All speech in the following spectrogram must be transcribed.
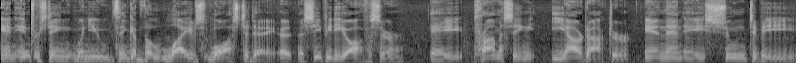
And interesting when you think of the lives lost today. A, a CPD officer, a promising ER doctor, and then a soon to be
